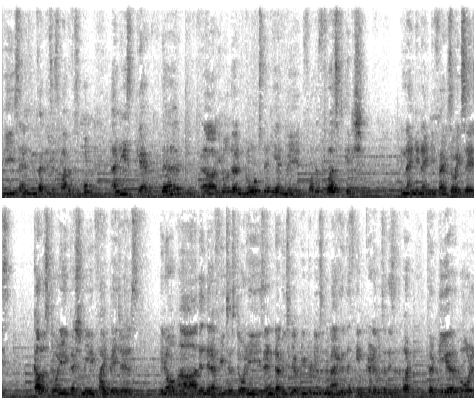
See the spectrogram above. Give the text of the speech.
piece and in fact this is part of his book and he's kept the, uh, you know, the notes that he had made for the first edition in 1995. So it says, cover story, Kashmir, five pages, you know, uh, then there are feature stories and uh, which we have reproduced in the magazine. That's incredible. So this is about 30 year old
